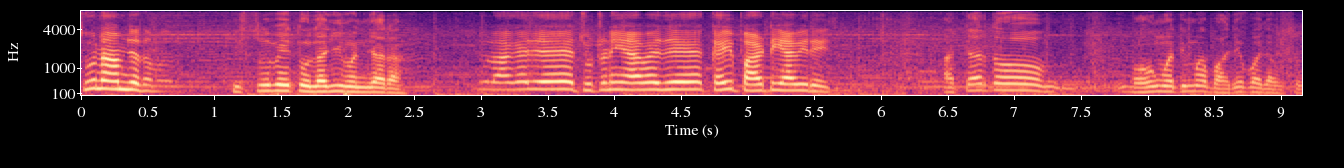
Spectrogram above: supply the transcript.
શું નામ છે તમારું? ઈશ્વરભાઈ તોલાજી વંજારા. શું લાગે છે ચૂંટણી આવે છે કઈ પાર્ટી આવી રહી છે? અત્યારે તો બહુમતીમાં ભાજપ જ આવશે.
